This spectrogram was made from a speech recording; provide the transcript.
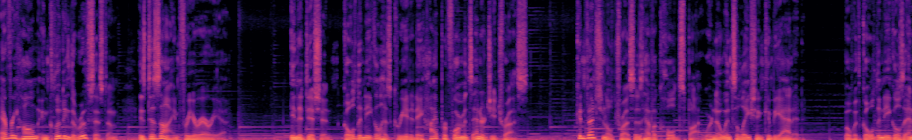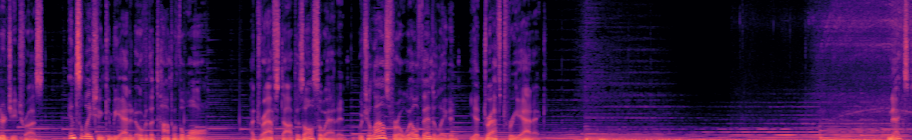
every home, including the roof system, is designed for your area. In addition, Golden Eagle has created a high-performance energy truss. Conventional trusses have a cold spot where no insulation can be added. But with Golden Eagle's energy truss, insulation can be added over the top of the wall. A draft stop is also added, which allows for a well-ventilated yet draft-free attic. Next,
